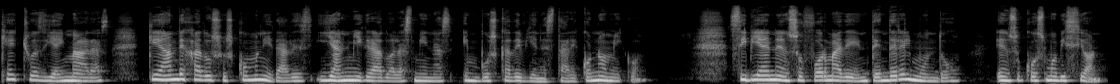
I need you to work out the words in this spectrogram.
quechuas y aymaras que han dejado sus comunidades y han migrado a las minas en busca de bienestar económico. Si bien en su forma de entender el mundo, en su cosmovisión,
